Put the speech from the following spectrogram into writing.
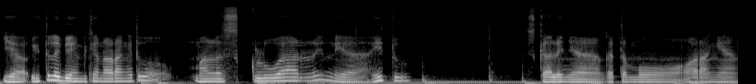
Ya itu lebih yang bikin orang itu males keluarin ya itu. Sekalinya ketemu orang yang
